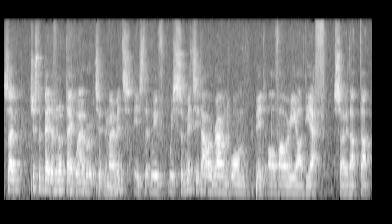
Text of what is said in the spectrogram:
So just a bit of an update where we're up to at the moment is that we've, we've submitted our round one bid of our ERDF, so that, that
